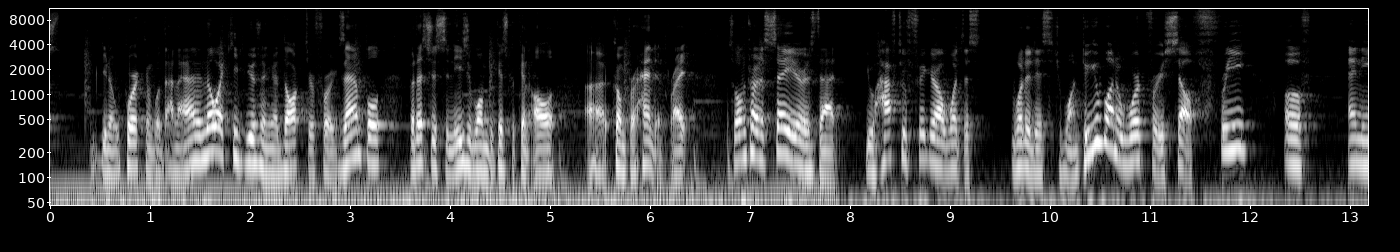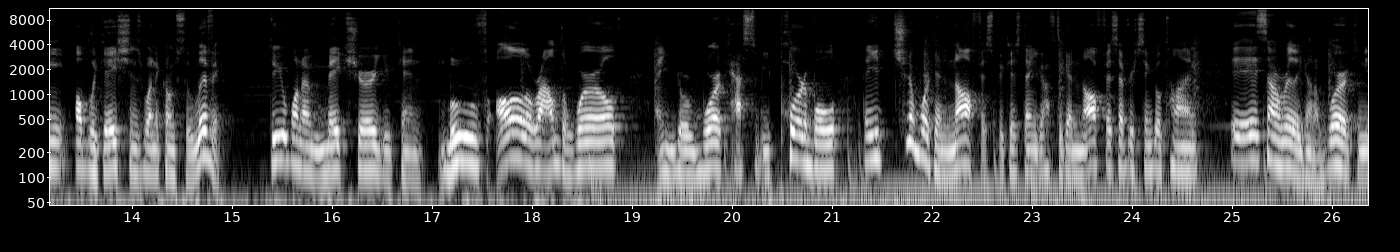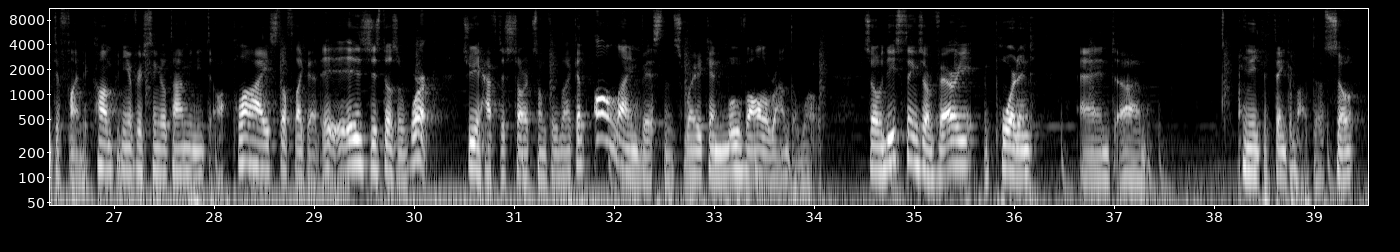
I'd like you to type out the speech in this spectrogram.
you know working with that. And I know I keep using a doctor for example, but that's just an easy one because we can all uh, comprehend it, right? So what I'm trying to say here is that you have to figure out what this what it is that you want. Do you want to work for yourself, free of any obligations when it comes to living? Do you want to make sure you can move all around the world and your work has to be portable? Then you shouldn't work in an office because then you have to get an office every single time. It's not really going to work. You need to find a company every single time. You need to apply, stuff like that. It, just doesn't work. So you have to start something like an online business where you can move all around the world. So these things are very important and um, you need to think about those. So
